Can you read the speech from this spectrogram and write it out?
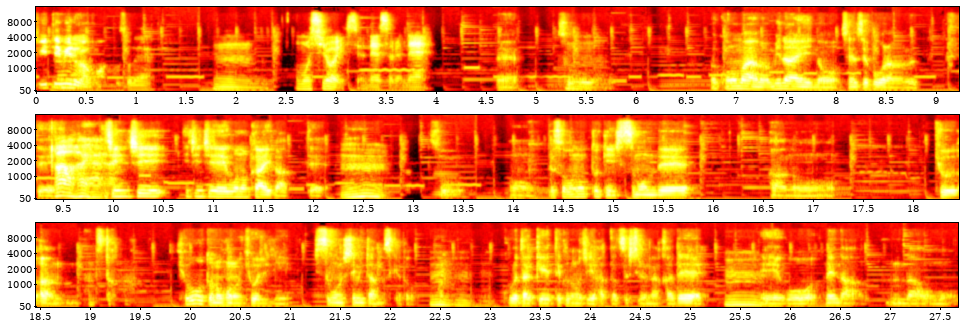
聞いてみるわ、今度それ。うん、面白いですよね、それね。ね、そう、この前あの未来の先生フォーラムあはいはい、は一い。日一日英語の会があってうん、そう、うん、でその時に質問であの教あなんつったかな。京都の方の教授に質問してみたんですけどうん、うんこれだけテクノロジー発達してる中でうん。うん英語をねななおも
